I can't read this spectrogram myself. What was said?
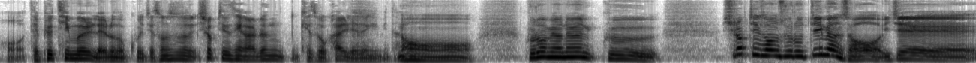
어, 대표팀을 내려놓고 이제 선수 실업팀 생활은 계속 할 예정입니다. 어, 그러면은 그 실업팀 선수로 뛰면서 이제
